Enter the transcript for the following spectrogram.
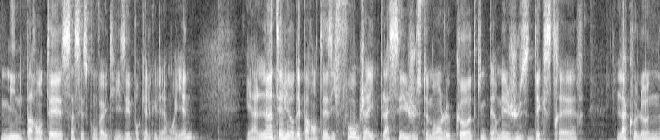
min parenthèse, ça c'est ce qu'on va utiliser pour calculer la moyenne, et à l'intérieur des parenthèses, il faut que j'aille placer justement le code qui me permet juste d'extraire la colonne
